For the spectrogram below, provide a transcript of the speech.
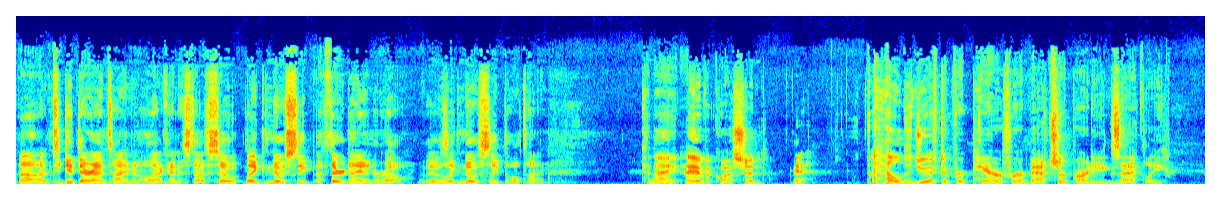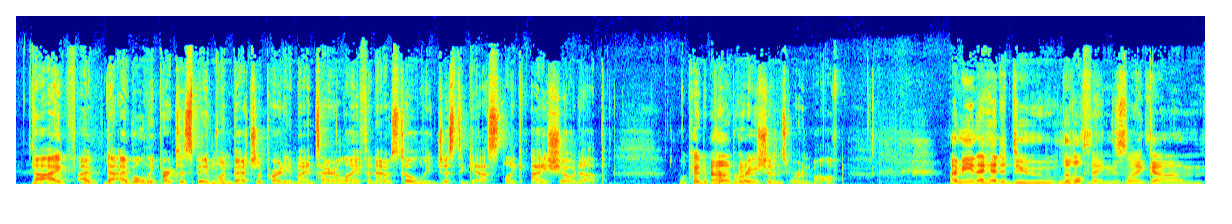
Uh, to get there on time and all that kind of stuff. So like no sleep a third night in a row. It was like no sleep the whole time. Can I? I have a question. Yeah. What the hell did you have to prepare for a bachelor party exactly? Now, I've I've now, I've only participated in one bachelor party in my entire life, and I was totally just a guest. Like I showed up. What kind of Oh, preparations were involved? I mean, I had to do little things like um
